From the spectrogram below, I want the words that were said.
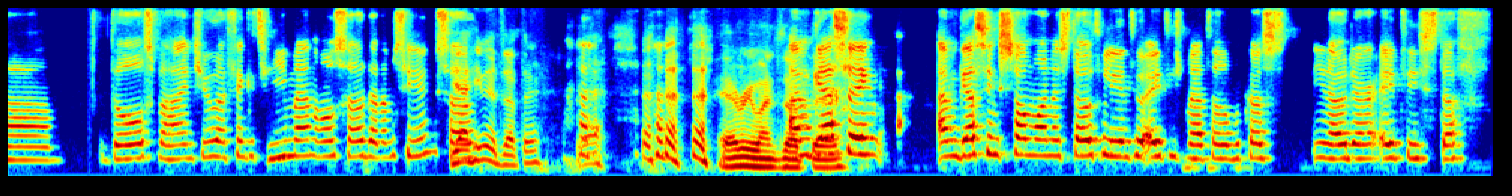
uh, dolls behind you. I think it's He-Man also that I'm seeing. So yeah, he man's up there. Yeah. Everyone's up there. I'm there. guessing, I'm guessing someone is totally into 80s metal because you know their 80s stuff.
